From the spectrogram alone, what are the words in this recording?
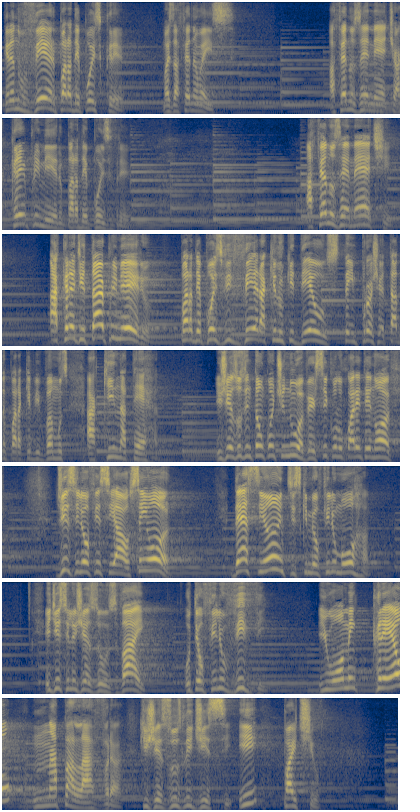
querendo ver para depois crer, mas a fé não é isso. A fé nos remete a crer primeiro para depois ver. A fé nos remete a acreditar primeiro para depois viver aquilo que Deus tem projetado para que vivamos aqui na terra. E Jesus então continua, versículo 49. Disse-lhe o oficial: Senhor, desce antes que meu filho morra. E disse-lhe Jesus: Vai, o teu filho vive. E o homem creu na palavra que Jesus lhe disse e partiu.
